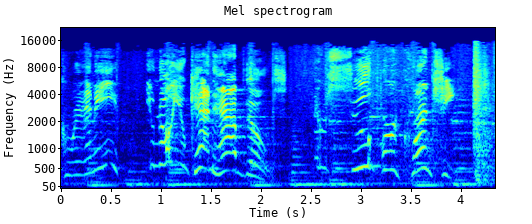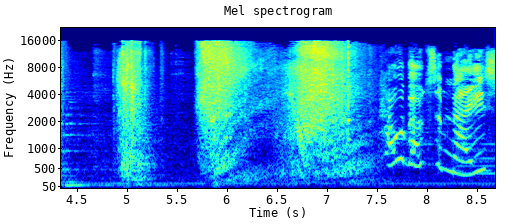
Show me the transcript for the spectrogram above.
Granny. You know you can't have those. They're super crunchy. How about some nice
